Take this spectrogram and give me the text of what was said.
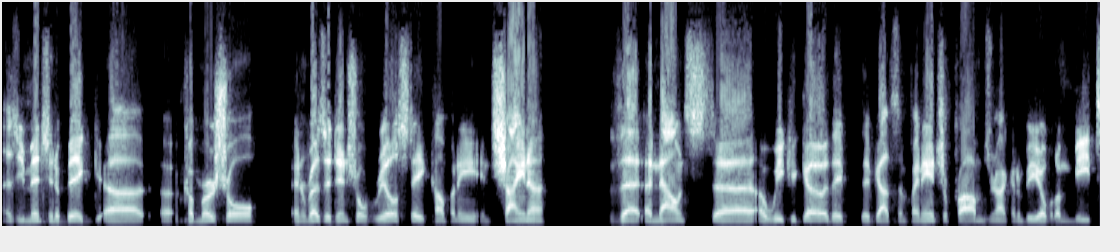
as you mentioned, a big uh, commercial and residential real estate company in China that announced uh, a week ago they've, they've got some financial problems. They're not going to be able to meet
